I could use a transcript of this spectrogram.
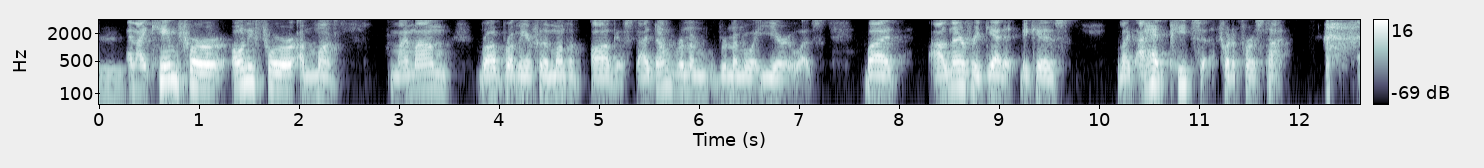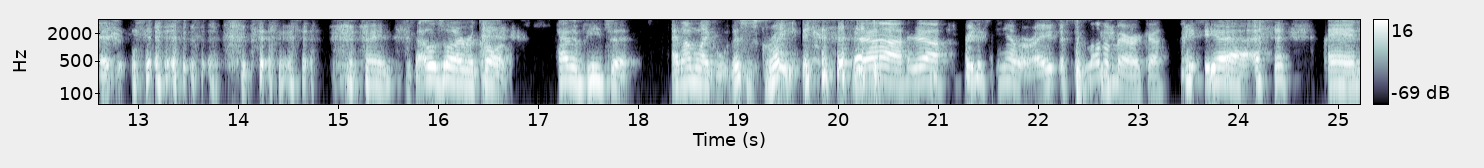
mm. and I came for only for a month. My mom brought, brought me here for the month of August. I don't remember, remember what year it was, but I'll never forget it because like I had pizza for the first time. that was all I recalled, having pizza. And I'm like, this is great. Yeah, yeah. Greatest thing ever, right? Love America. yeah. And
